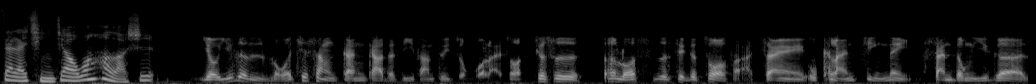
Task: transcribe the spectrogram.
再来请教汪浩老师。有一个逻辑上尴尬的地方，对中国来说，就是俄罗斯这个做法，在乌克兰境内煽动一个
